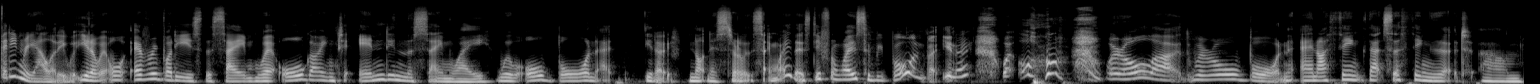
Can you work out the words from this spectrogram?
But in reality, you know, all, everybody is the same. We're all going to end in the same way. We were all born at you know, not necessarily the same way. There's different ways to be born, but you know, we're all we're all uh, we're all born, and I think that's the thing that um,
